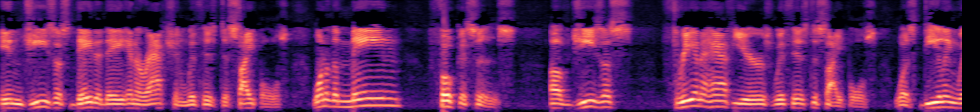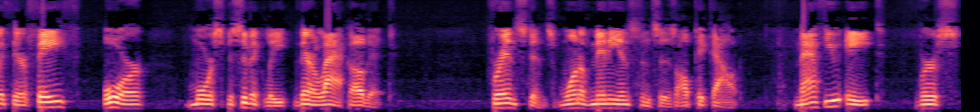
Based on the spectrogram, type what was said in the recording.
in Jesus' day to day interaction with his disciples, one of the main focuses of Jesus' three and a half years with his disciples was dealing with their faith or, more specifically, their lack of it. For instance, one of many instances I'll pick out. Matthew 8, verse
